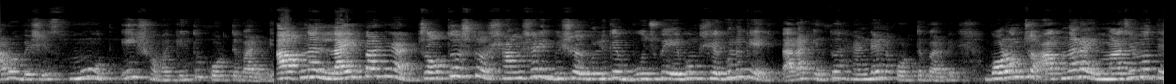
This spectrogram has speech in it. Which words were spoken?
আরও বেশি স্মুথ এই সময় কিন্তু করতে পারবে। আপনার লাইফ পার্টনার যথেষ্ট সাংসারিক বিষয়গুলিকে বুঝবে এবং সেগুলোকে তারা কিন্তু হ্যান্ডেল করতে পারবে। বরঞ্চ আপনারাই মাঝে মধ্যে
